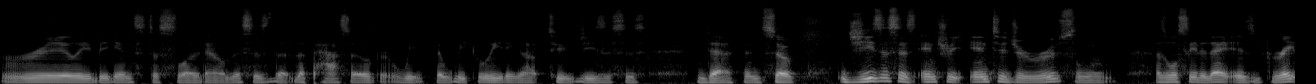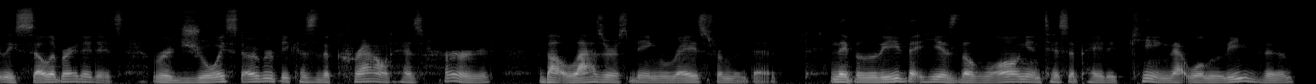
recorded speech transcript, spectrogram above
really begins to slow down. This is the, the Passover week, the week leading up to Jesus' death. And so Jesus' entry into Jerusalem, as we'll see today, is greatly celebrated. It's rejoiced over because the crowd has heard about Lazarus being raised from the dead. And they believe that he is the long anticipated king that will lead them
